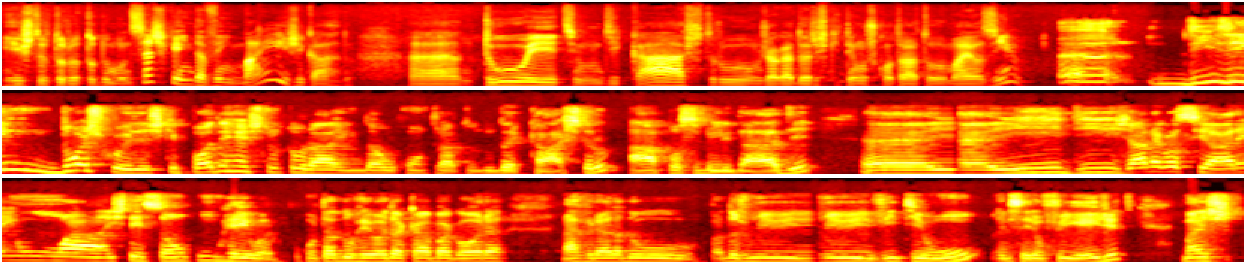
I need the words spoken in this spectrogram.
e reestruturou todo mundo. Você acha que ainda vem mais, Ricardo? Uh, Tuit, um de Castro, jogadores que têm uns contratos maiorzinho? Uh, dizem duas coisas, que podem reestruturar ainda o contrato do De Castro, há a possibilidade, é, e de já negociarem uma extensão com o Hayward. O contrato do Hayward acaba agora na virada do para 2021, ele seria um free agent, mas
